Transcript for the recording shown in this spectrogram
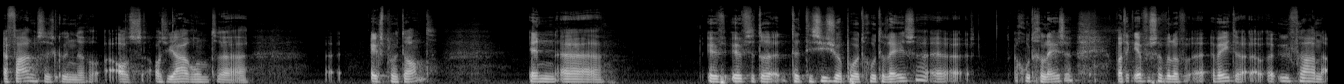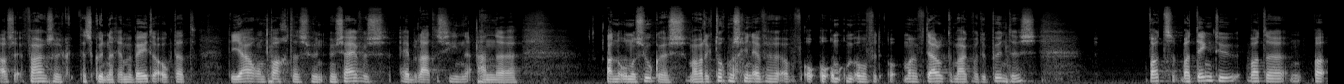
ervaringsdeskundige als, als jaar rond uh, exploitant. En u, heeft het, het decisierapport goed, goed gelezen. Wat ik even zou willen weten, u vraagt als ervaringsdeskundige... en we weten ook dat de jaarrondpachters hun, hun cijfers hebben laten zien aan de, aan de onderzoekers. Maar wat ik toch misschien even, om, om, om, even duidelijk te maken wat uw punt is... Wat, wat denkt u, wat, de, wat,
